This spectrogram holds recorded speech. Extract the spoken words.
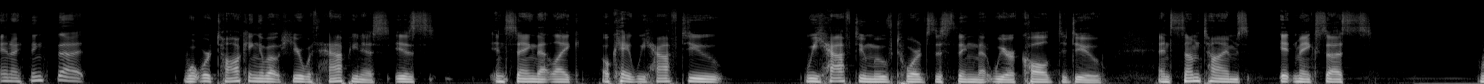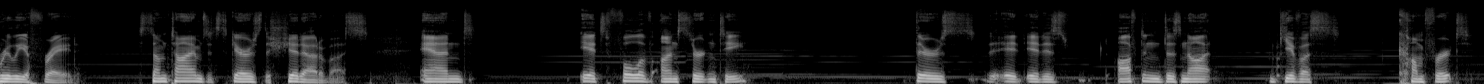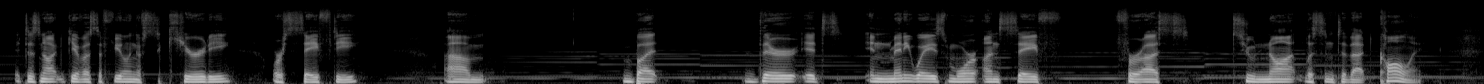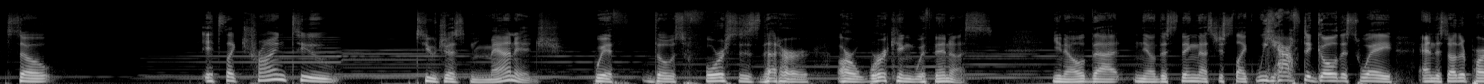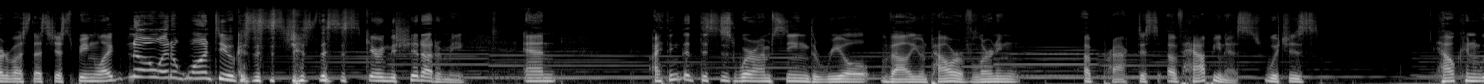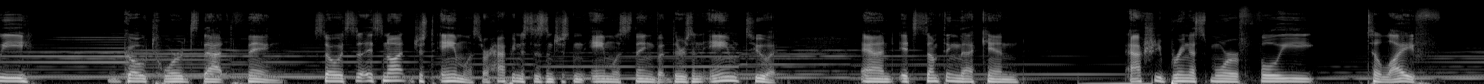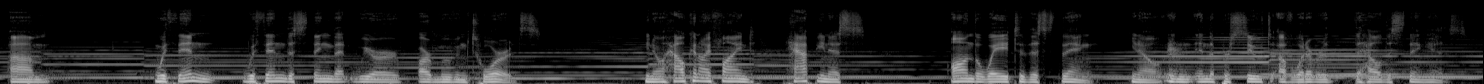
and I think that what we're talking about here with happiness is in saying that like okay, we have to we have to move towards this thing that we are called to do. And sometimes it makes us really afraid. Sometimes it scares the shit out of us. And it's full of uncertainty. There's it it is often does not give us comfort. It does not give us a feeling of security or safety. Um, but there, it's in many ways more unsafe for us to not listen to that calling. So it's like trying to to just manage with those forces that are are working within us you know that you know this thing that's just like we have to go this way. And this other part of us that's just being like no i don't want to because this is just this is scaring the shit out of me. And i think that this is where i'm seeing the real value and power of learning a practice of happiness which is how can we go towards that thing? So it's it's not just aimless or happiness isn't just an aimless thing but there's an aim to it. And it's something that can actually bring us more fully to life um, within within this thing that we are are moving towards. You know, how can I find happiness on the way to this thing? You know, in in the pursuit of whatever the hell this thing is.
